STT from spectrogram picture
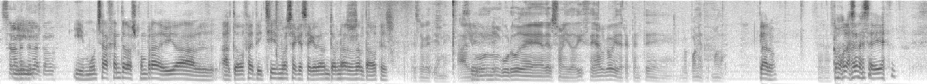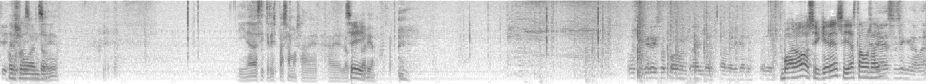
Solamente Y- el altavoz. Y mucha gente los compra debido al, al todo fetichismo ese que se creó en torno a esos altavoces. Es lo que tiene. Algún sí. gurú de- del sonido dice algo y de repente lo pone de moda. Claro, Pero sí. como las NS10 en su momento. Y nada, si queréis pasamos a ver, a ver el Sí. locutorio. O si queréis os pongo un trailer americano. Bueno, si quieres, si ya estamos ya ahí. eso sin grabar.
